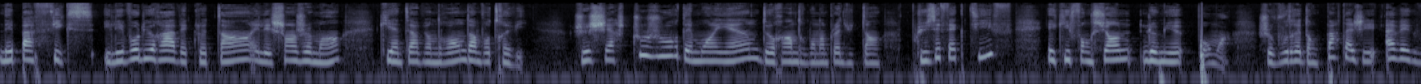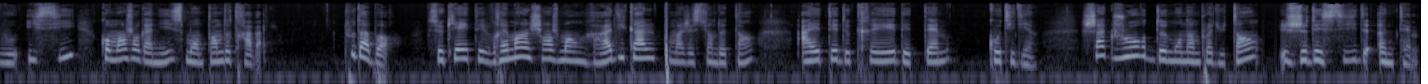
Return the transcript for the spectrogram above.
n'est pas fixe, il évoluera avec le temps et les changements qui interviendront dans votre vie. Je cherche toujours des moyens de rendre mon emploi du temps plus effectif et qui fonctionne le mieux pour moi. Je voudrais donc partager avec vous ici comment j'organise mon temps de travail. Tout d'abord, ce qui a été vraiment un changement radical pour ma gestion de temps a été de créer des thèmes quotidiens. Chaque jour de mon emploi du temps, je décide un thème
